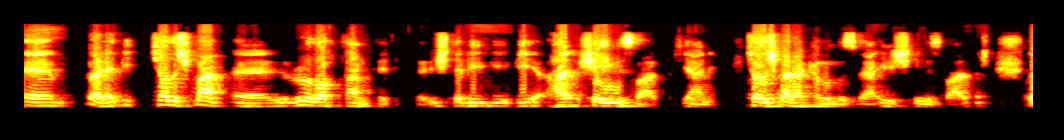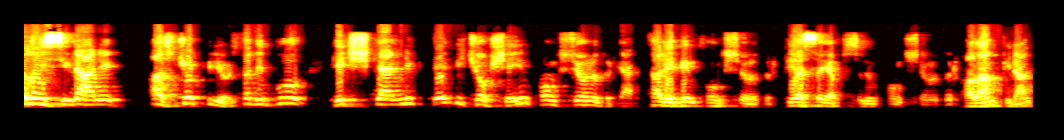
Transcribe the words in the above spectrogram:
e, böyle bir çalışma e, rule of thumb dedikleri işte bir, bir, bir şeyimiz vardır yani çalışma rakamımız veya ilişkimiz vardır. Dolayısıyla hani az çok biliyoruz. Tabii bu geçişkenlik de birçok şeyin fonksiyonudur. Yani talebin fonksiyonudur, piyasa yapısının fonksiyonudur falan filan.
